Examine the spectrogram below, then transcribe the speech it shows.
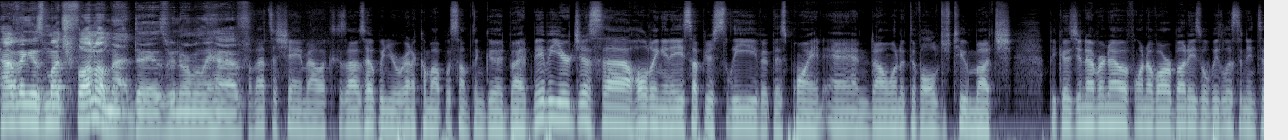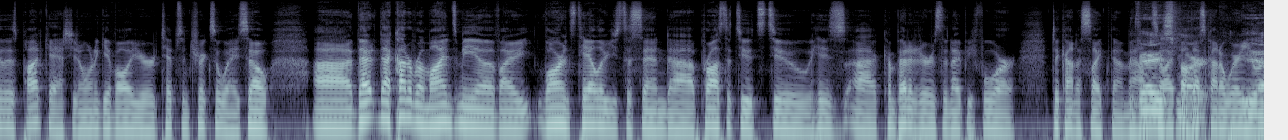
having as much fun on that day as we normally have. Well, that's a shame, Alex, because I was hoping you were going to come up with something good. But maybe you're just uh, holding an ace up your sleeve at this point and don't want to divulge too much because you never know if one of our buddies will be listening to this podcast. You don't want to give all your tips and tricks away. So uh, that that kind of reminds me of I Lawrence Taylor used to send uh, prostitutes to his uh, competitors the night before to kind of psych them out. Very so I thought that's kind of where you Yeah.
